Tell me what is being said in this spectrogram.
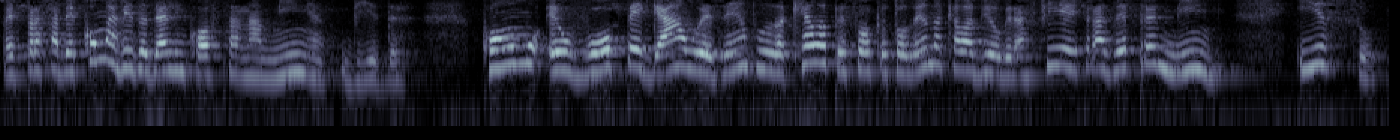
mas para saber como a vida dela encosta na minha vida. Como eu vou pegar o exemplo daquela pessoa que eu estou lendo aquela biografia e trazer para mim. Isso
